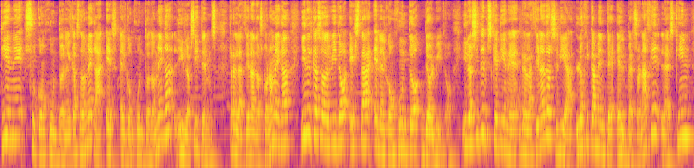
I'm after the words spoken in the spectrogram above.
tiene su conjunto. En el caso de Omega es el conjunto de Omega y los ítems relacionados con Omega. Y en el caso de Olvido está en el conjunto de Olvido. Y los ítems que tiene relacionados sería, lógicamente, el personaje, la skin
